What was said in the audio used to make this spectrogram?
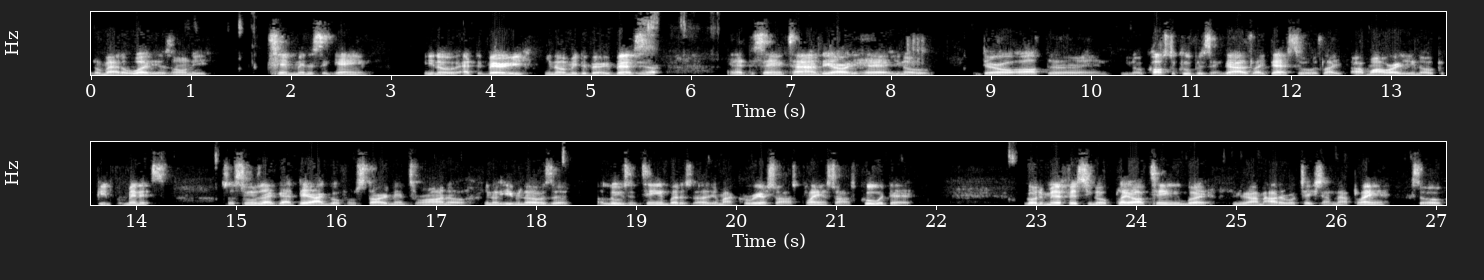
no matter what, it was only 10 minutes a game. You know, at the very, you know, I mean, the very best. Yeah. And at the same time, they already had, you know, Darrell Arthur and, you know, Kosta Koufos and guys like that. So it was like I'm already, you know, competing for minutes. So as soon as I got there, I go from starting in Toronto, you know, even though it was a, a losing team, but it's early in my career. So I was playing, so I was cool with that. Go to Memphis, you know, playoff team, but you know, I'm out of rotation, I'm not playing. So,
